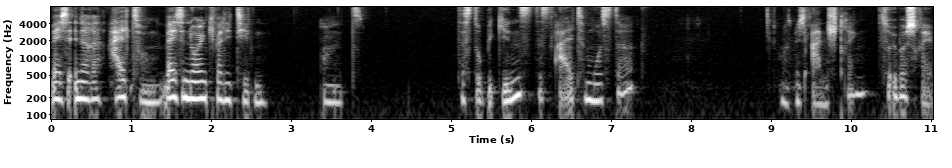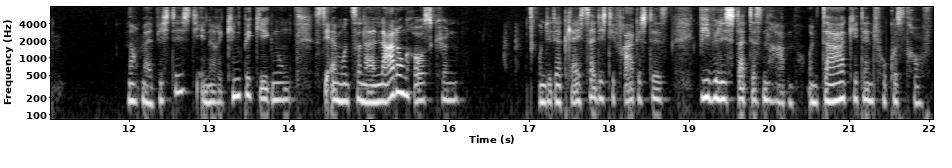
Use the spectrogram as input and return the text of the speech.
Welche innere Haltung, welche neuen Qualitäten? Und dass du beginnst, das alte Muster, ich muss mich anstrengen, zu überschreiben. Nochmal wichtig, die innere Kindbegegnung, dass die emotionalen Ladungen raus können und dir da gleichzeitig die Frage stellst, wie will ich stattdessen haben? Und da geht dein Fokus drauf.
